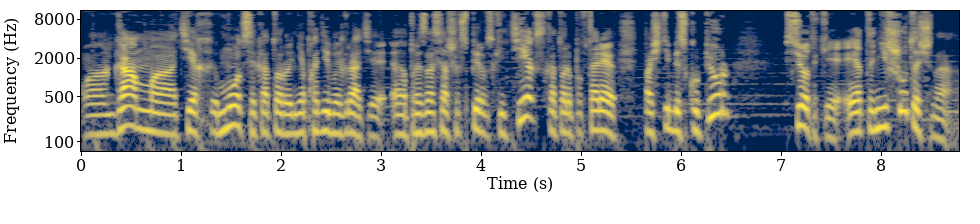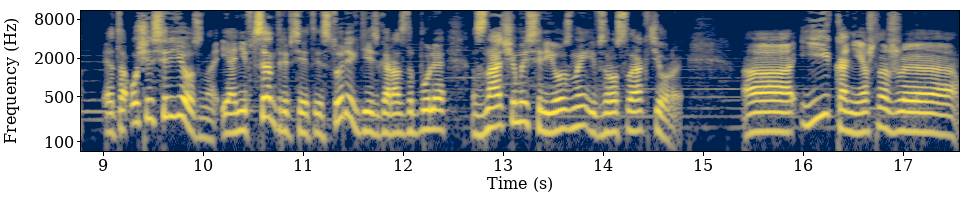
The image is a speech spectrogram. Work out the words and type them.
а, гамма тех эмоций, которые необходимо играть, э, произнося шекспировский текст, который, повторяю, почти без купюр, все-таки это не шуточно, это очень серьезно. И они в центре всей этой истории, где есть гораздо более значимые, серьезные и взрослые актеры. А, И, конечно же,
